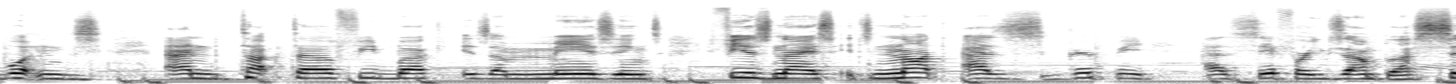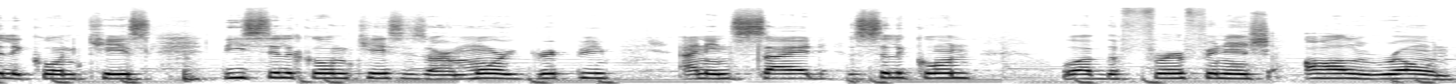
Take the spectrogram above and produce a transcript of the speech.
buttons and tactile feedback is amazing. It feels nice. It's not as grippy as say for example a silicone case. These silicone cases are more grippy and inside the silicone will have the fur finish all around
